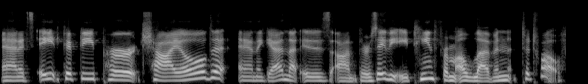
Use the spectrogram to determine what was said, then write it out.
And it's 850 per child. And again, that is on Thursday, the 18th, from 11 to 12.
